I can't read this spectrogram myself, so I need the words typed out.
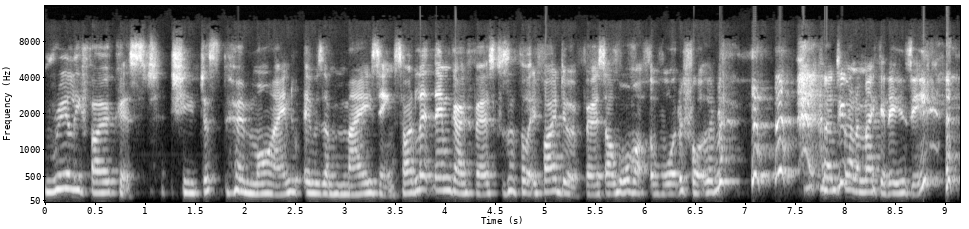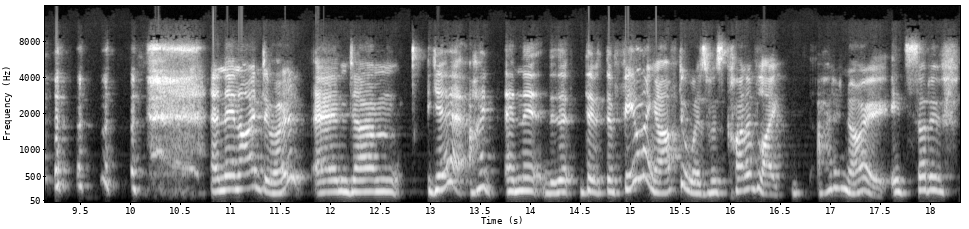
really focused. She just, her mind, it was amazing. So I'd let them go first because I thought if I do it first, I'll warm up the water for them. and I do want to make it easy. and then I do it. And um, yeah, I, and the, the, the feeling afterwards was kind of like, I don't know, it's sort of,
